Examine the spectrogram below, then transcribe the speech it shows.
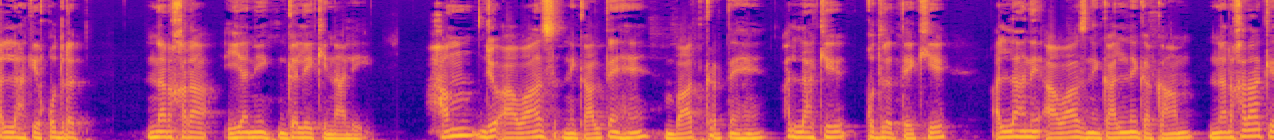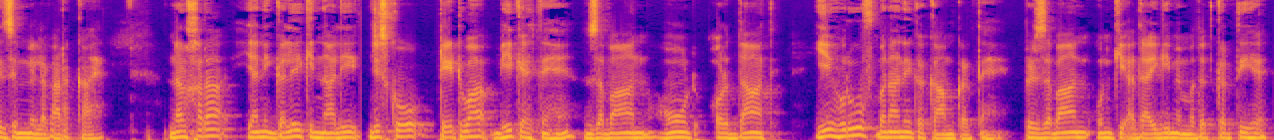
अल्लाह की कुदरत, नरखरा यानी गले की नाली। हम जो आवाज़ निकालते हैं, बात करते हैं, अल्लाह की कुदरत देखिए अल्लाह ने आवाज़ निकालने का काम नरखरा के ज़िम्मे लगा रखा है। नरखरा यानी गले की नाली, जिसको टेटवा भी कहते हैं, जबान, होंठ और दांत, ये हरूफ बनाने का काम करते हैं। फिर जबान उनकी अदायगी में मदद करती है।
